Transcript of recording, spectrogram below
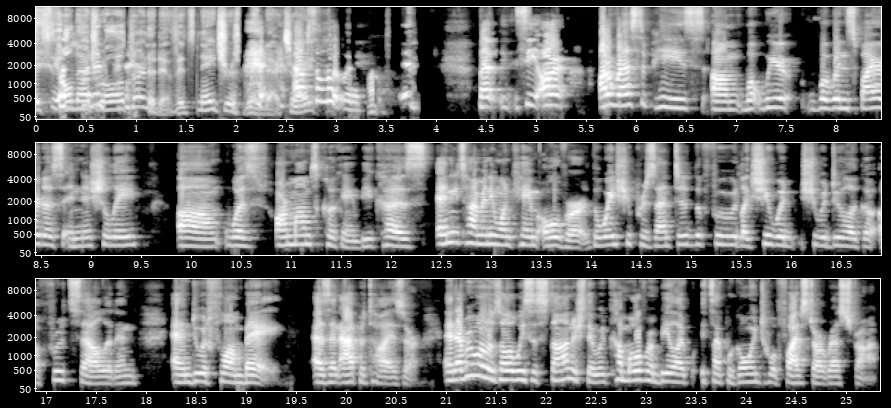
it's the all natural alternative. It's nature's Windex, right? Absolutely. But see, our our recipes, um, what we're what inspired us initially um, was our mom's cooking because anytime anyone came over, the way she presented the food, like she would she would do like a, a fruit salad and and do it flambe as an appetizer, and everyone was always astonished. They would come over and be like, "It's like we're going to a five star restaurant."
